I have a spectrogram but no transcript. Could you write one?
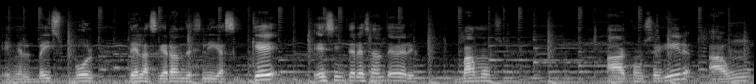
en el béisbol de las grandes ligas. Que es interesante ver, vamos a conseguir a un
